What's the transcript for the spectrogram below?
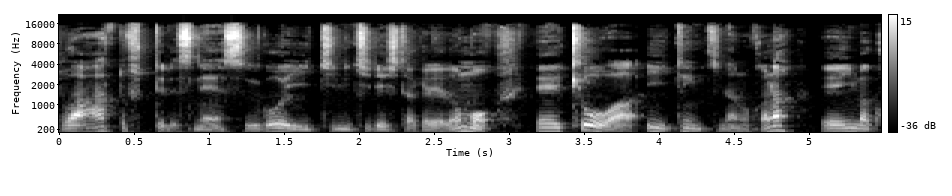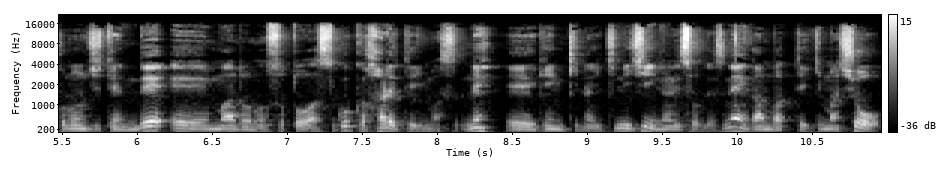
バーっと降ってですね、すごい一日でしたけれども、えー、今日はいい天気なのかな？えー、今この時点で、えー、窓の外はすごく晴れていますね、え元気な一日になりそうですね。頑張っていきましょう。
